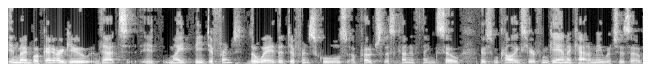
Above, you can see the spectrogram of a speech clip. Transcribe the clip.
in my book, I argue that it might be different, the way that different schools approach this kind of thing. So we have some colleagues here from Gann Academy, which is a,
